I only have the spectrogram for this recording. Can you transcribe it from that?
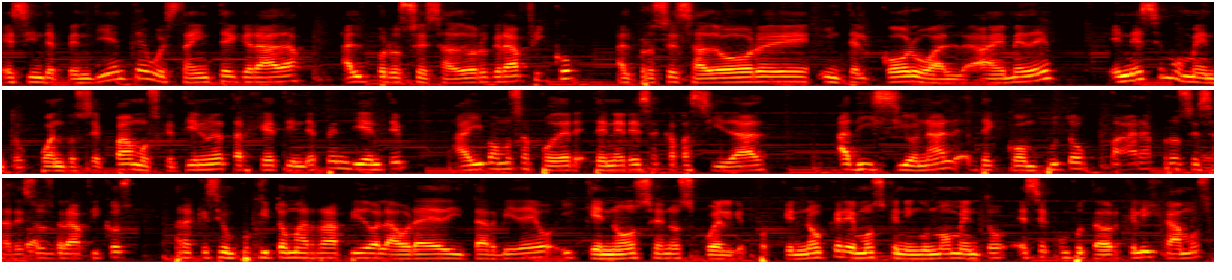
¿Es independiente o está integrada al procesador gráfico, al procesador eh, Intel Core o al AMD? En ese momento, cuando sepamos que tiene una tarjeta independiente, ahí vamos a poder tener esa capacidad adicional de cómputo para procesar esos gráficos para que sea un poquito más rápido a la hora de editar video y que no se nos cuelgue porque no queremos que en ningún momento ese computador que elijamos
